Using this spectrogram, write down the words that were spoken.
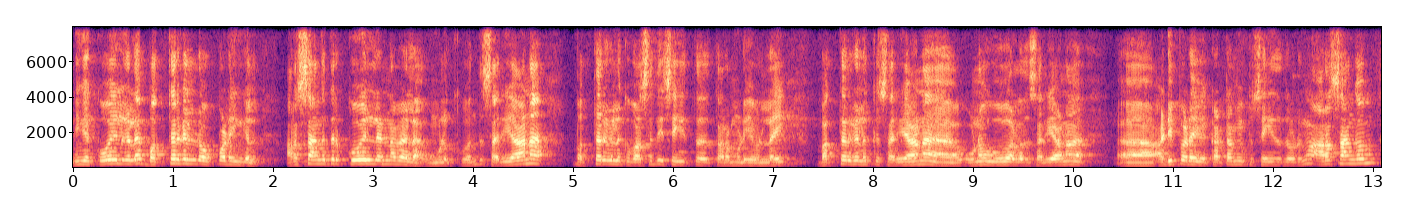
நீங்கள் கோயில்களை பக்தர்களிட ஒப்படைங்கள். அரசாங்கத்திற்கு கோயில் என்ன வேலை? உங்களுக்கு வந்து சரியான பக்தர்களுக்கு வசதி செய்து தர முடியவில்லை. பக்தர்களுக்கு சரியான உணவு அல்லது சரியான அடிப்படை கட்டமைப்பு செய்து தொடங்கும். அரசாங்கம்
